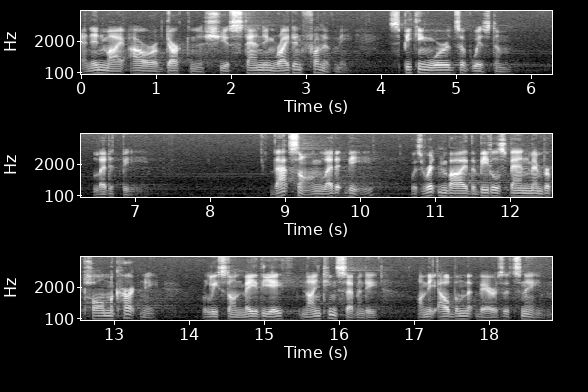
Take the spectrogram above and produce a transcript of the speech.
And in my hour of darkness, she is standing right in front of me, speaking words of wisdom, let it be. That song, Let It Be, was written by the Beatles band member Paul McCartney, released on May the 8th, 1970, on the album that bears its name.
